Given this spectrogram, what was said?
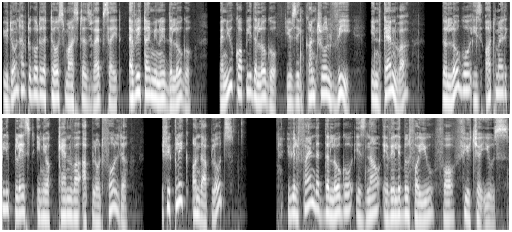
You don't have to go to the Toastmasters website every time you need the logo. When you copy the logo using Ctrl V in Canva, the logo is automatically placed in your Canva upload folder. If you click on the uploads, you will find that the logo is now available for you for future use.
